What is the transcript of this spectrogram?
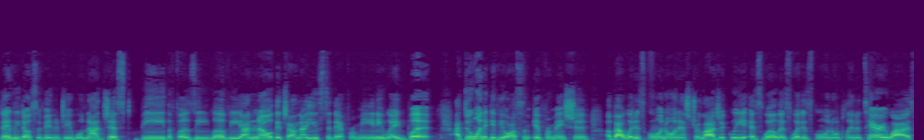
daily dose of energy. It will not just be the fuzzy, lovey. I know that y'all not used to that from me anyway, but I do want to give you all some information about what is going on astrologically as well as what is going on planetary wise,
